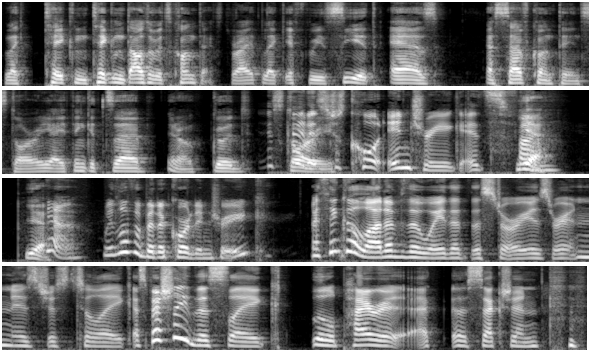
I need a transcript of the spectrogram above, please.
like taken taken out of its context, right? Like if we see it as a self-contained story, I think it's a you know good It's story. good. It's just court intrigue. It's fun. yeah, yeah, Yeah, we love a bit of court intrigue. I think a lot of the way that the story is written is just to like, especially this like little pirate uh, section.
